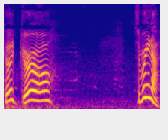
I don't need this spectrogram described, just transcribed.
Good girl. Sabrina.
